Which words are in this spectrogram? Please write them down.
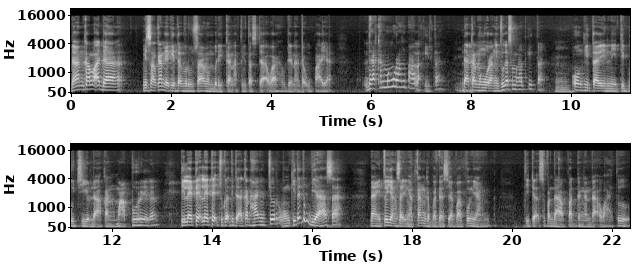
Dan kalau ada, misalkan ya kita berusaha memberikan aktivitas dakwah, kemudian ada upaya, tidak akan mengurangi pahala kita tidak akan mengurangi juga semangat kita. Hmm. Oh kita ini dipuji tidak akan mabur ya kan. Diledek-ledek juga tidak akan hancur. Oh kita itu biasa. Nah itu yang saya ingatkan kepada siapa pun yang tidak sependapat dengan dakwah itu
